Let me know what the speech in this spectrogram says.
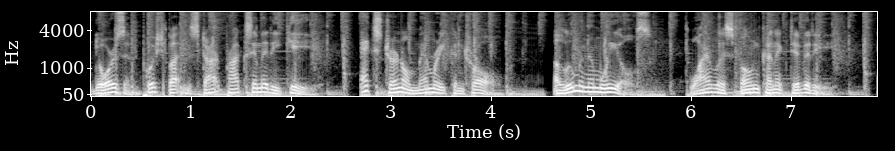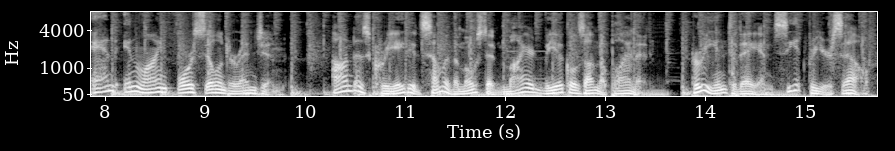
doors and push button start proximity key, external memory control, aluminum wheels, wireless phone connectivity, and inline four-cylinder engine. Honda's created some of the most admired vehicles on the planet. Hurry in today and see it for yourself.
